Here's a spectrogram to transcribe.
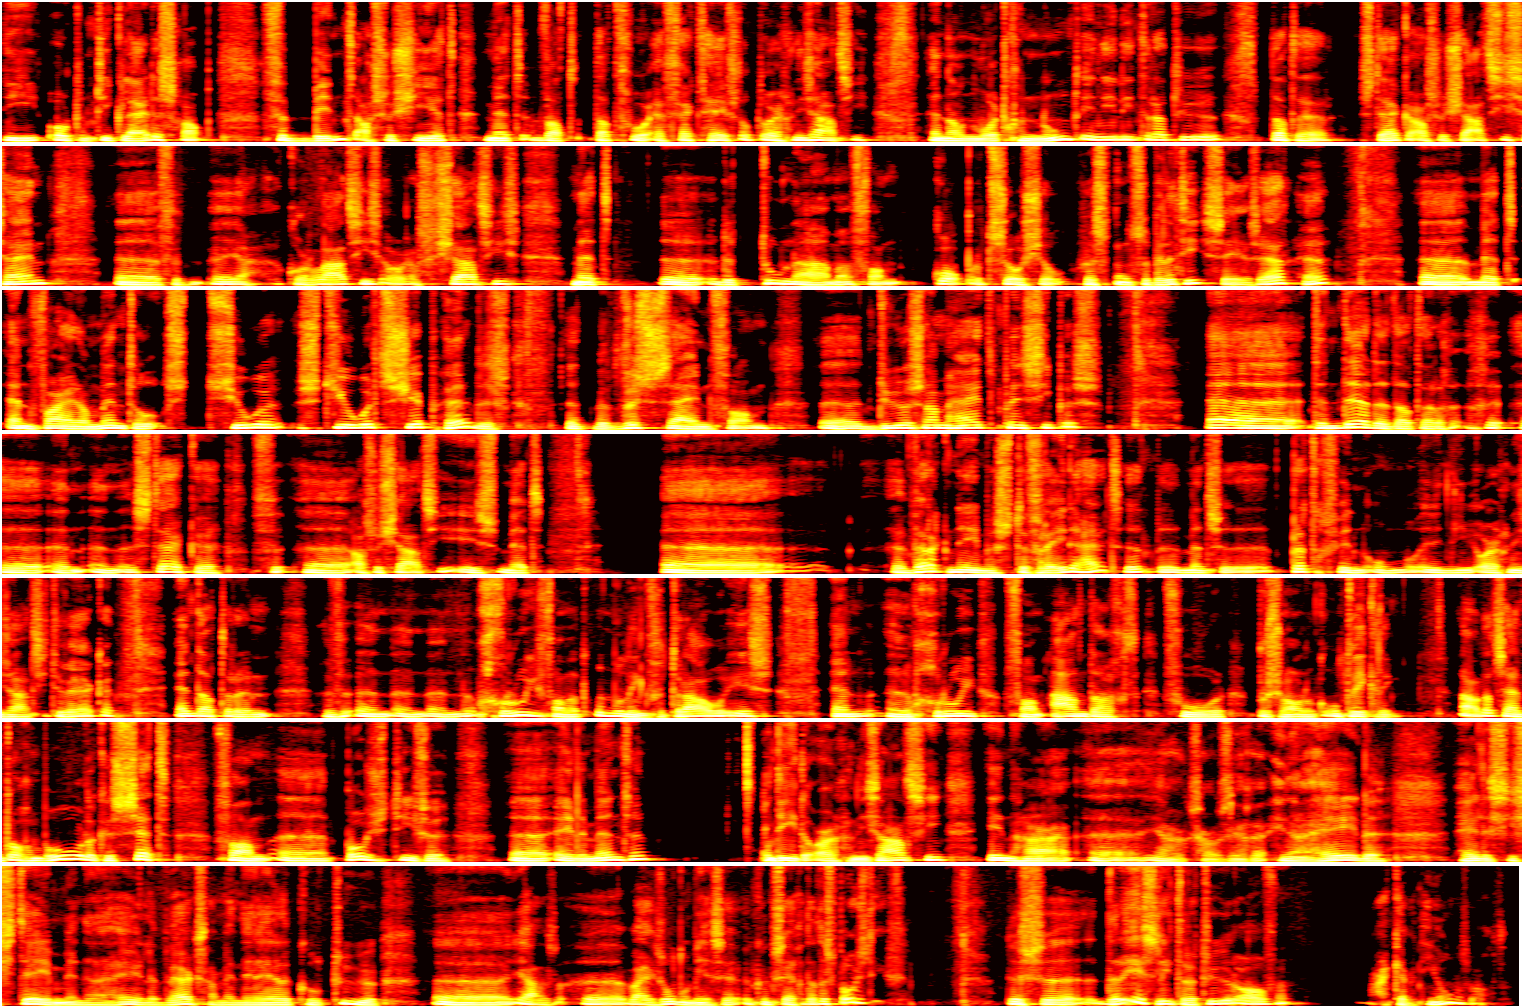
die authentiek leiderschap verbindt, associeert met wat dat voor effect heeft op de organisatie. En dan wordt genoemd in die literatuur dat er sterke associaties zijn, ja, correlaties of associaties met de toename van corporate social responsibility, CSR. Hè, uh, met environmental stewardship, hè, dus het bewustzijn van uh, duurzaamheidsprincipes. Uh, ten derde dat er een, een, sterke associatie is met werknemerstevredenheid. Dat mensen prettig vinden om in die organisatie te werken. En dat er een, een, een, een groei van het onderling vertrouwen is. En een groei van aandacht voor persoonlijke ontwikkeling. Nou, dat zijn toch een behoorlijke set van uh, positieve elementen die de organisatie in haar, ja, ik zou zeggen, in haar hele hele systeem, in de hele werkzaamheid, in de hele cultuur, uh, ja, uh, zonder meer kunt zeggen dat is positief. Dus uh, er is literatuur over, maar ik heb het niet onderzocht.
